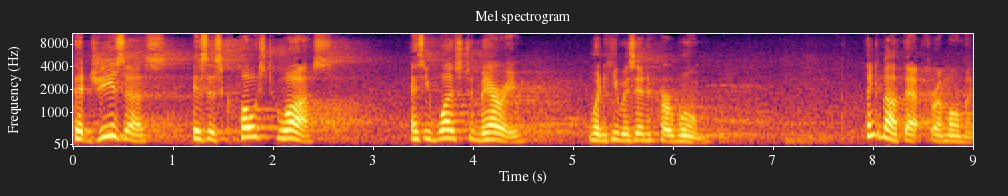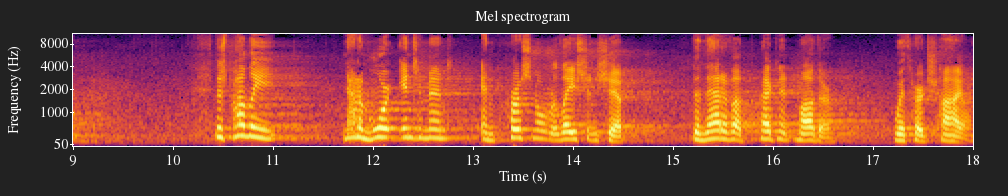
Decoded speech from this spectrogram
that Jesus is as close to us as he was to Mary when he was in her womb. Think about that for a moment. There's probably not a more intimate and personal relationship than that of a pregnant mother with her child.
